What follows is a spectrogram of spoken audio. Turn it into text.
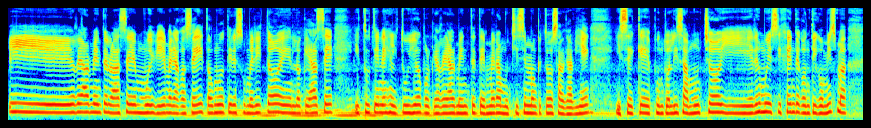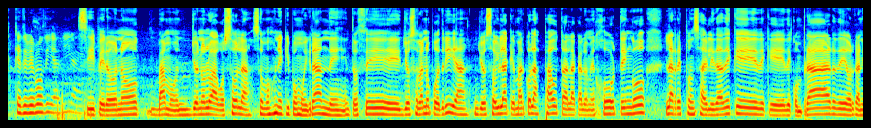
y realmente lo hace muy bien María José y todo el mundo tiene su mérito en lo que hace y tú tienes el tuyo porque realmente te esmera muchísimo que todo salga bien y sé que puntualiza mucho y eres muy exigente contigo misma, que te vemos día a día. Sí, pero no, vamos, yo no lo hago sola, somos un equipo muy grande, entonces yo sola no podría, yo soy la que marco las pautas, la que a lo mejor tengo la responsabilidad de que, de que, de comprar, de organizar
